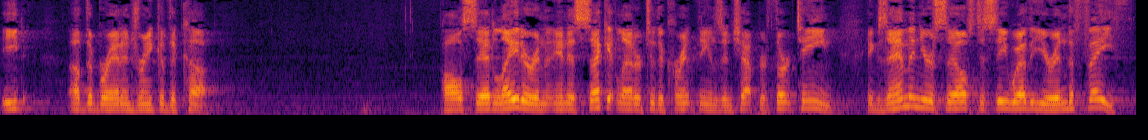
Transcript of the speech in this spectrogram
eat of the bread and drink of the cup. Paul said later in, in his second letter to the Corinthians in chapter 13, Examine yourselves to see whether you're in the faith.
